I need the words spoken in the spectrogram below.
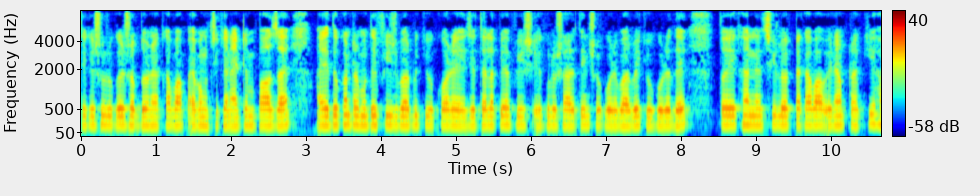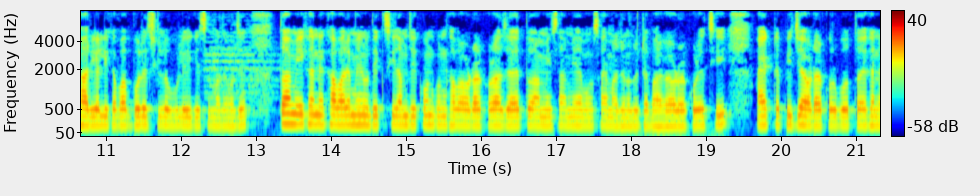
থেকে শুরু করে সব ধরনের কাবাব এবং চিকেন আইটেম পাওয়া যায়। আর এই দোকানটার মধ্যে ফিশ বারবিকিউ করে যে তেলাপিয়া ফিশ এগুলো সাড়ে তিনশো করে বারবিকিউ করে দেয়। তো এখানে ছিল একটা কাবাব, এর নামটা কি? হারিয়ালি কাবাব বলেছিল, ভুলেই গেছি মাঝে মাঝে। তো আমি এখানে খাবারের মেনু দেখছিলাম যে কোন কোন খাবার অর্ডার করা যায়। তো আমি সামিয়া এবং সাইমার জন্য দুইটা বার্গার অর্ডার করেছি। আর একটা পিৎজা অর্ডার করব। তো এখানে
